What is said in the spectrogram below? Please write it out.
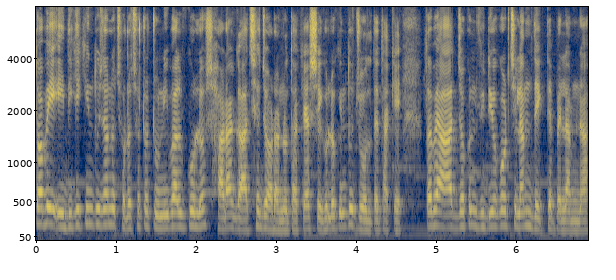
তবে এদিকে কিন্তু যেন ছোটো ছোটো টুনি বাল্বগুলো সারা গাছে জড়ানো থাকে আর সেগুলো কিন্তু জ্বলতে থাকে। তবে আজ যখন ভিডিও করছিলাম, দেখতে পেলাম না।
